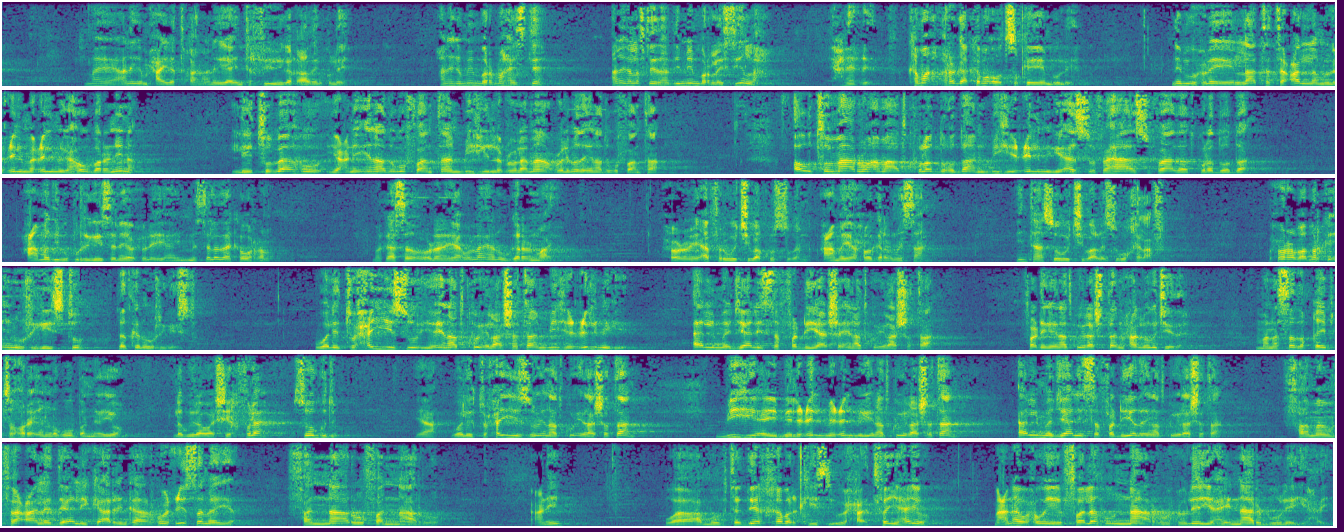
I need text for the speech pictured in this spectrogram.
maya aniga maxaa iga taqaan aniga yaa interview iga qaaday ku leeyahy aniga mimbar ma haystee aniga lafteeda haddii mimbar laysiin lahaa yani kama raggaa kama ood sokeeyeen buu leeyahy nebigu wuxuu leeyahy laa tatacallamu alcilma baranina litubaahu yacni inaad ugu faantaan bihi alculamaa culimmada inaad ugu faantaan. Aw tumaaru ama aad kula doodaan bihi cilmigii asufahaa sufahaada aad kula doodaan caamadii buu ku rigaysanaya wuxuu leeyahay masaladaa ka warrama. Markaasaa odhanaya wallahi anugu garan maayo. Wuxuu odhanaya afar weji baa ku sugan. Caamaya waxba garan maysaan. Intaasoo weji baa laysugu khilaafay. Wuxuu rabaa marka inuu rigaysto dadkan uu rigaysto walituxayisuu iyo inaad ku ilaashataan bihi cilmigii almajaalisa fadhiyaasha inaad ku ilaashataan fadhiga inaad ku ilaashataan maxaa looga jeedaa manasada qaybta hore in lagu banneeyo lagu yidhaha waa sheikh fulaan soo gudub ya walituxayisuu inaad ku ilaashataan bihi ay bilcilmi cilmiga inaad ku ilaashataan almajaalisa fadhiyada inaad ku ilaashataan faman facala dalika arrinkaa ruuxii sameeya fannaaru fannaaru waa mubtade khabarkiisii uu xadfan yahayo. Macnaha waxa weeye falahu naar wuxuu leeyahay naar buu leeyahay.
